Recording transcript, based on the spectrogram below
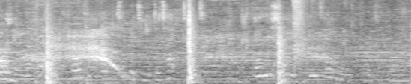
Warning. Portal activity detected. Initiate containment protocol.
